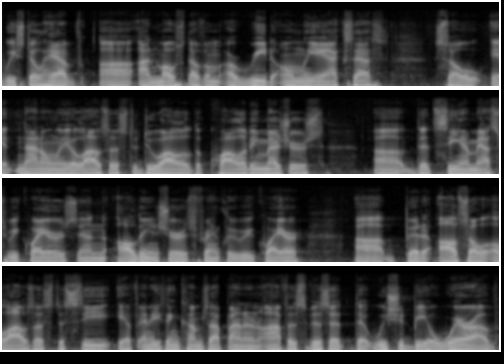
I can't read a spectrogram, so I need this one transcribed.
we still have, uh, on most of them, a read-only access. So it not only allows us to do all of the quality measures, uh, that CMS requires and all the insurers frankly require. Uh, but it also allows us to see if anything comes up on an office visit that we should be aware of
